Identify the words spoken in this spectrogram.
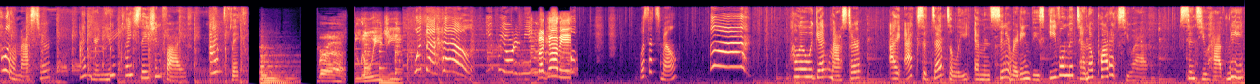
Hello, Master. I'm your new PlayStation 5. I'm Thick. Bruh. Luigi? What the hell? You pre-ordered me. Spaghetti! What's that smell? Ah! Hello again, Master. I accidentally am incinerating these evil Nintendo products you have. Since you have me,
